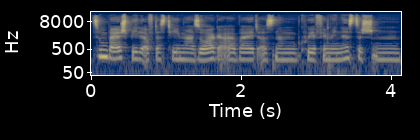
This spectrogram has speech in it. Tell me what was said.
zum Beispiel auf das Thema Sorgearbeit aus einem queer-feministischen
